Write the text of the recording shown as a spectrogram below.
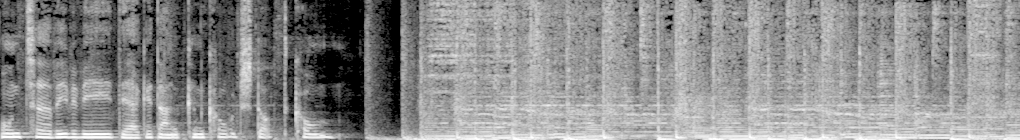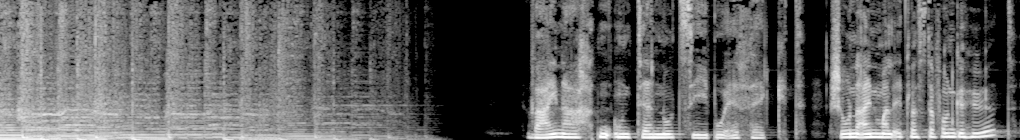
unter www.dergedankencoach.com. Weihnachten und der Nocebo-Effekt. Schon einmal etwas davon gehört?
